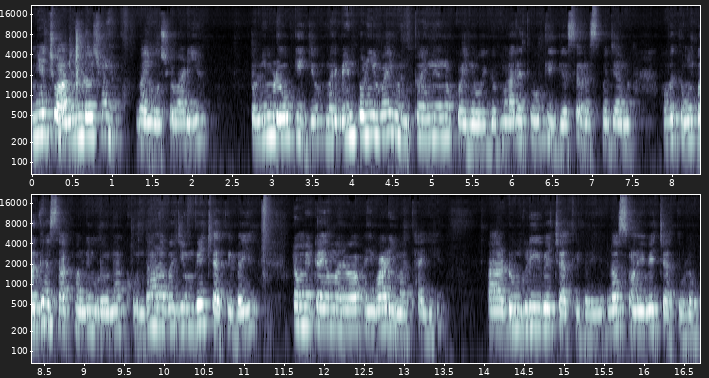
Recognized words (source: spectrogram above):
મેં જો આ લીમડો છે ને વાવ્યો છે વાડીએ, તો લીમડો ઉગી ગયો. મારી બેનપણીએ વાવ્યો ને તો એને ન કોઈને ઉગ્યો. મારે તો ઉગી ગયો સરસ મજાનો. હવે તો હું બધા શાકમાં લીમડો નાખું ધાણા ભાજી હું વેચાતી લઈએ. ટમેટા અમારે અહીં વાડીમાં થાય છે. આ ડુંગળી વેચાતી લઈએ. લસણ એ વેચાતું લઉં.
